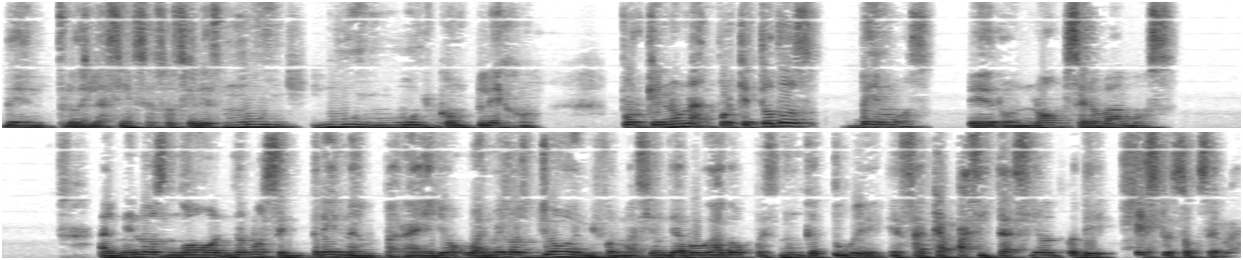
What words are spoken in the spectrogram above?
dentro de las ciencias sociales muy, muy, muy complejo. Porque, no, porque todos vemos, pero no observamos al menos no, no nos entrenan para ello, o al menos yo en mi formación de abogado, pues nunca tuve esa capacitación de esto es observar.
